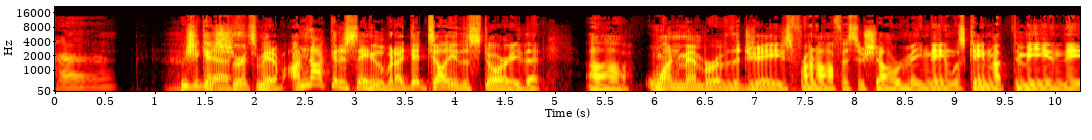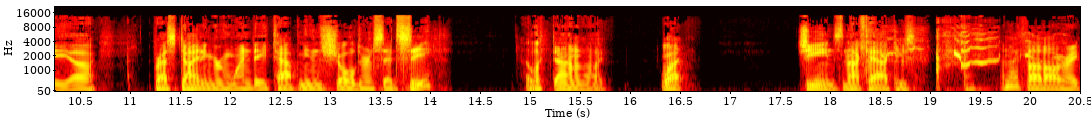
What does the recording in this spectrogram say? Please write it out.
we should get yes. shirts made up. I'm not going to say who, but I did tell you the story that uh, one member of the Jays front office, who shall remain nameless, came up to me in the uh, press dining room one day, tapped me on the shoulder, and said, "See." I looked down and I'm like, "What?" jeans, not khakis. and I thought, all right,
